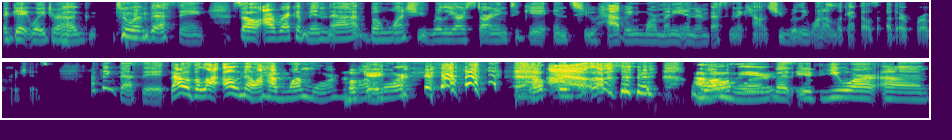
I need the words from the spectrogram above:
a gateway drug to investing. So I recommend that. But once you really are starting to get into having more money in investment accounts, you really want to look at those other brokerages. I think that's it. That was a lot. Oh no, I have one more. Okay. One more. one more. But if you are um,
